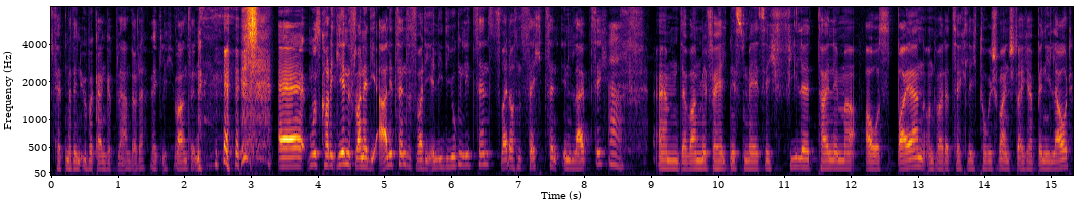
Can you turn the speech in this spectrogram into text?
Als hätten wir den Übergang geplant, oder? Wirklich, Wahnsinn. äh, muss korrigieren, es war nicht die A-Lizenz, es war die Elite-Jugendlizenz 2016 in Leipzig. Ah. Ähm, da waren mir verhältnismäßig viele Teilnehmer aus Bayern und war tatsächlich Tobi Schweinsteiger, Benny Laut.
